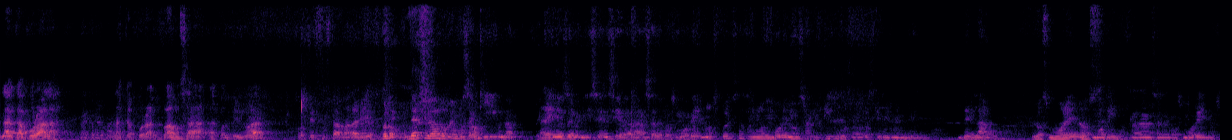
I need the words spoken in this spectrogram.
la caporala. La caporal. La caporal. Vamos a, a continuar porque esto está maravilloso. Bueno, Sí. de ese lado vemos ¿No? aquí una pequeña reminiscencia de la danza de los morenos, pues estos son los morenos antiguos, ¿no? los que viven del, del lago. Los morenos. Los morenos, la danza de los morenos.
